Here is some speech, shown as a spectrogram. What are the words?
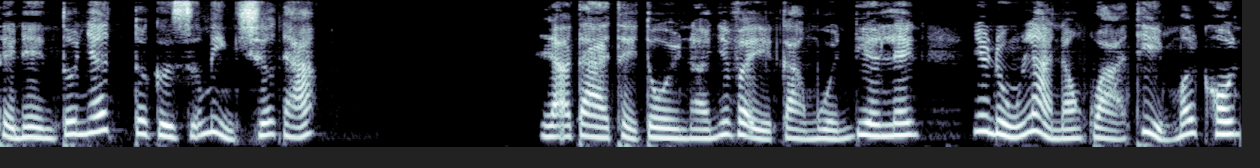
thế nên tốt nhất tôi cứ giữ mình trước đã. Lão ta thấy tôi nói như vậy càng muốn điên lên, nhưng đúng là nóng quá thì mất khôn.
